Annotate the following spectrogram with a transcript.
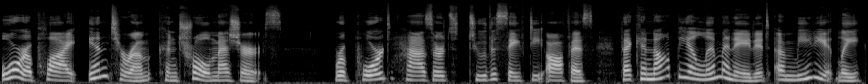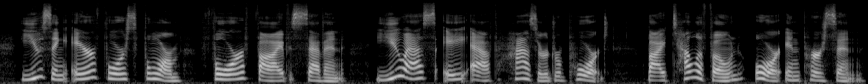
or apply interim control measures. Report hazards to the safety office that cannot be eliminated immediately using Air Force Form 457 USAF Hazard Report by telephone or in person.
